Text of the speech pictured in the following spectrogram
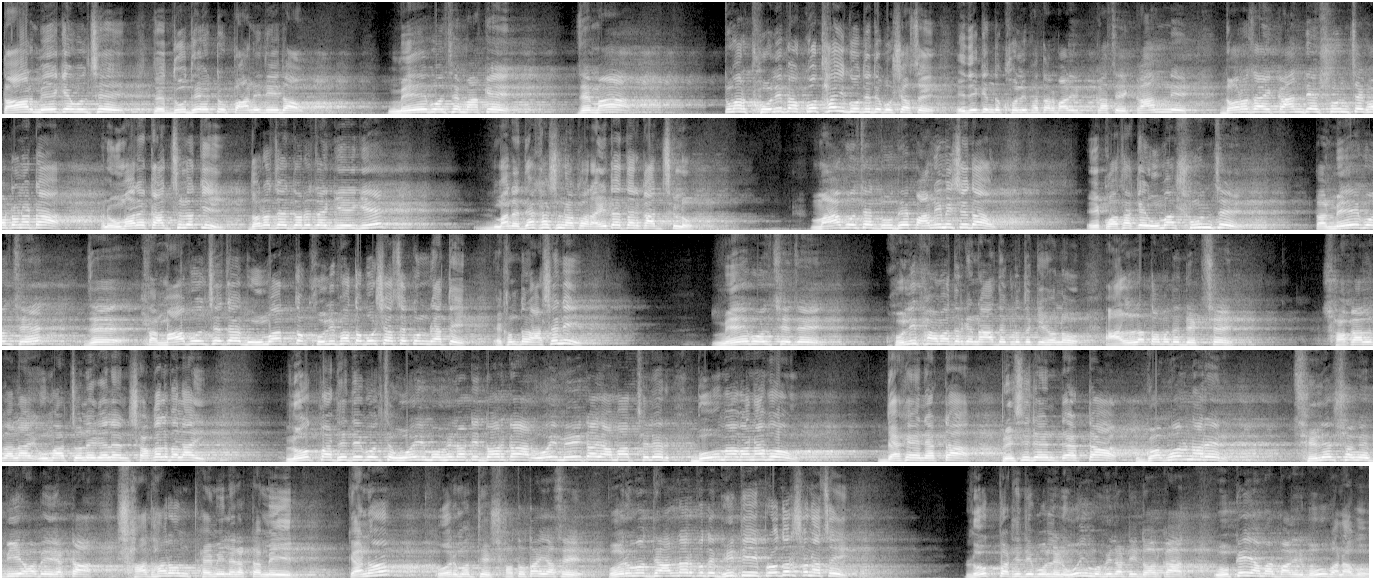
তার মেয়েকে বলছে যে, দুধে একটু পানি দিয়ে দাও। মেয়ে বলছে, মাকে, যে মা, তোমার খলিফা কোথায় গদিতে বসে আছে? এদিকে কিন্তু খলিফা তার বাড়ির কাছে কান নিয়ে দরজায় কান দিয়ে শুনছে ঘটনাটা। মানে উমারের কাজ ছিল কি? দরজায় দরজায় গিয়ে গিয়ে মানে দেখাশোনা করা এটা তার কাজ ছিল। মা বলছে, দুধে পানি মিশিয়ে দাও। এই কথাকে উমার শুনছে। তার মেয়ে বলছে যে, তার মা বলছে যে, উমার তো খলিফা তো বসে আছে কোন রাতে, এখন তো আসেনি? মেয়ে বলছে যে, খলিফা আমাদেরকে না দেখল তো কি হলো? আল্লাহ তো আমাদের দেখছে। সকালবেলায় উমার চলে গেলেন। সকালবেলায় লোক পাঠিয়ে দিয়ে বলছে, ওই মহিলাটির দরকার, ওই মেয়েটাই আমার ছেলের বৌমা বানাবো। দেখেন একটা প্রেসিডেন্ট, একটা গভর্নরের ছেলের সঙ্গে বিয়ে হবে একটা সাধারণ ফ্যামিলির একটা মেয়ের। কেন? ওর মধ্যে সততাই আছে, ওর মধ্যে আল্লাহর প্রতি ভীতি প্রদর্শন আছে। লোক পাঠিয়ে দিয়ে বললেন, ওই মহিলাটি দরকার, ওকেই আমার বাড়ির বউ বানাবো।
